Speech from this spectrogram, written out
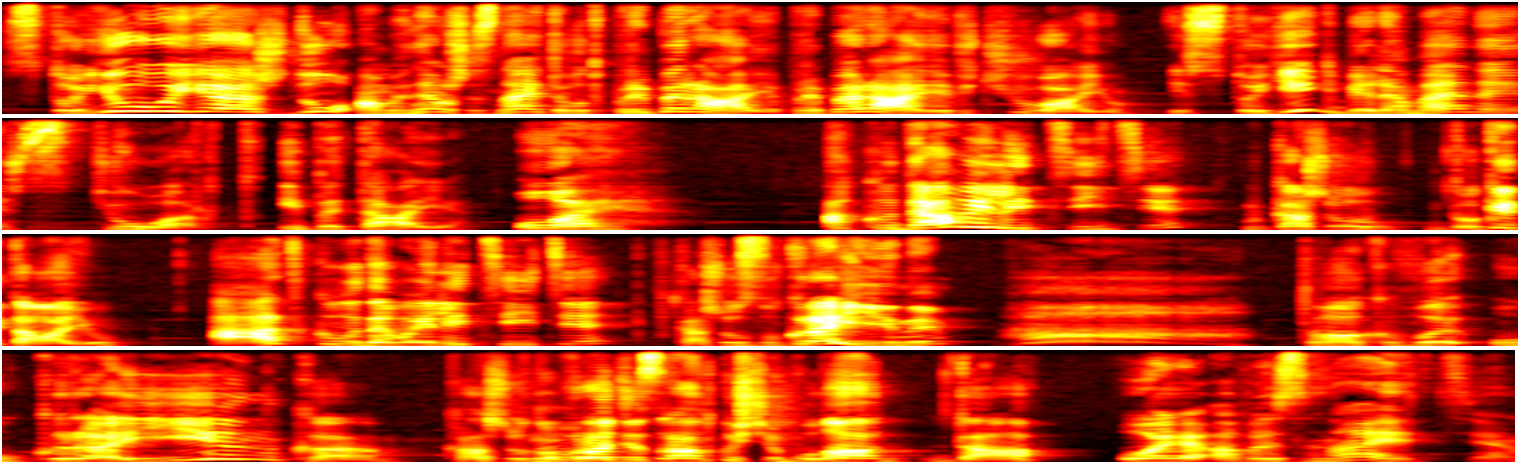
Стою я, жду, а мене вже, знаєте, от прибирає, прибирає, відчуваю. І стоїть біля мене стюарт і питає: Ой, а куди ви летите? Кажу, до Китаю. А откуда ви летите? Кажу, з України. Так ви українка? Кажу, ну, вроді зранку ще була, да. Ой, а вы знаете,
